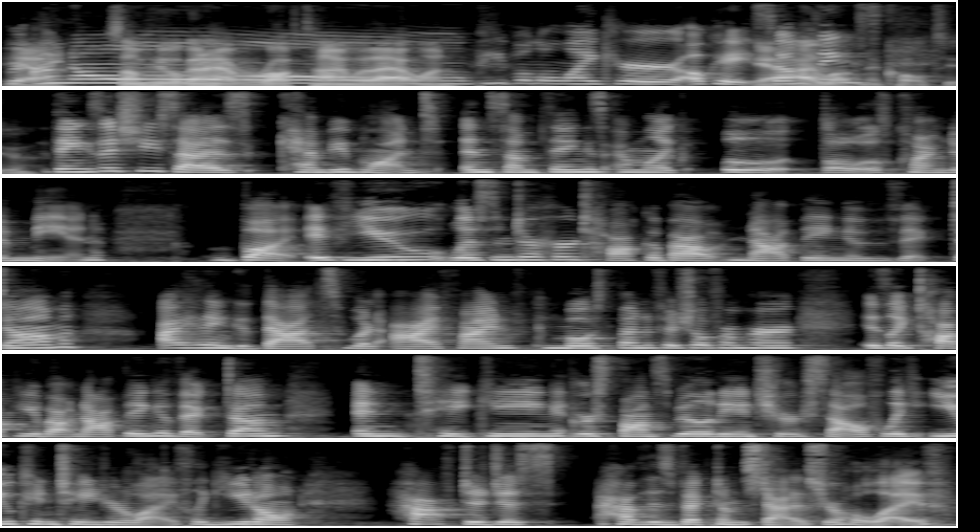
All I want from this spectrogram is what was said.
But Yeah. I know Some people are gonna have a rough time with that one. People don't like her. Okay, Yeah, some I things love Nicole too. things that she says can be blunt, and some things I'm like, ugh, those kind of mean. But if you listen to her talk about not being a victim, I think that's what I find most beneficial from her is like talking about not being a victim and taking responsibility into yourself. Like you can change your life. Like you don't have to just have this victim status your whole life.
